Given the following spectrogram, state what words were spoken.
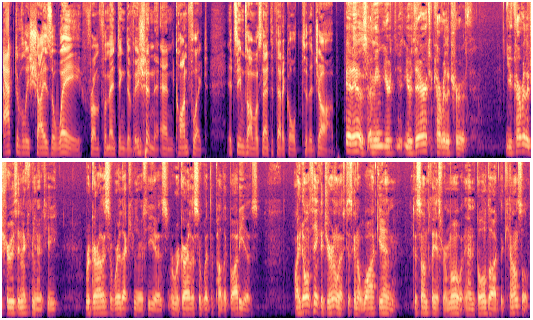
actively shies away from fomenting division and conflict. It seems almost antithetical to the job. It is. I mean, you're you're there to cover the truth. You cover the truth in a community, regardless of where that community is, or regardless of what the public body is. I don't think a journalist is going to walk in to some place remote and bulldog the council,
